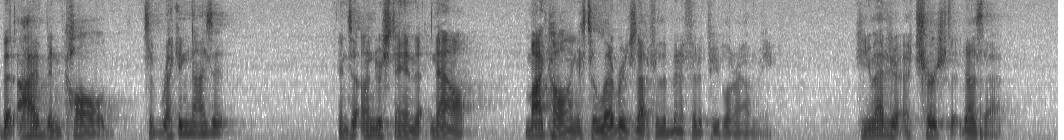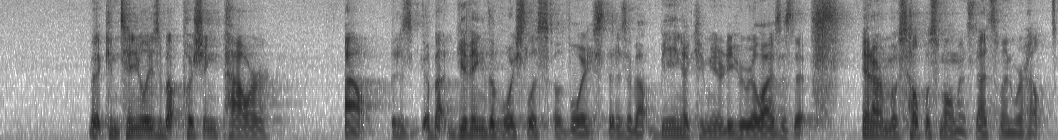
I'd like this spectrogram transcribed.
that I've been called to recognize it and to understand that now my calling is to leverage that for the benefit of people around me. Can you imagine a church that does that? That continually is about pushing power out, that is about giving the voiceless a voice, that is about being a community who realizes that in our most helpless moments, that's when we're helped.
